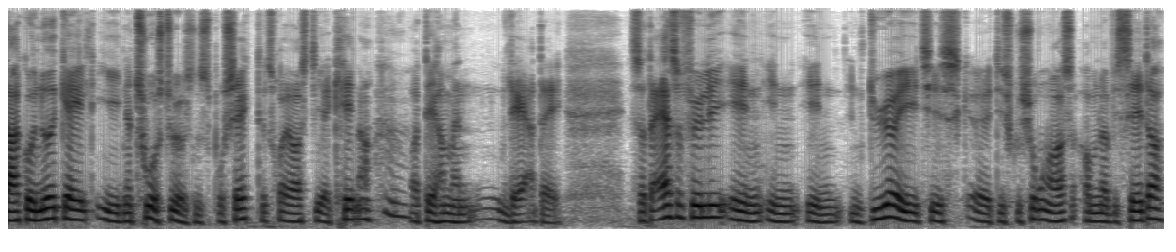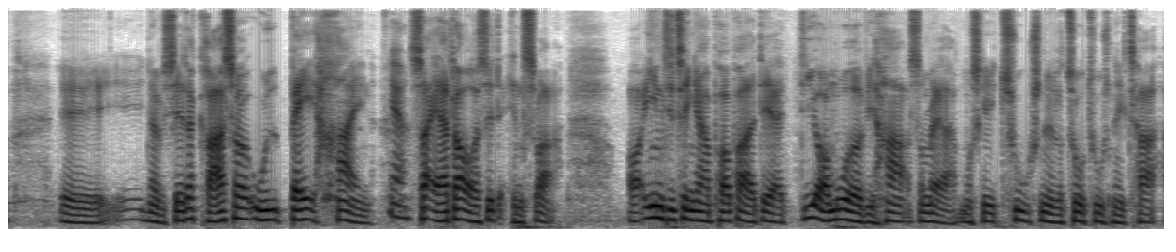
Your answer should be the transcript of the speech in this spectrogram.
der er gået noget galt i Naturstyrelsens projekt, det tror jeg også, de erkender, mm. og det har man lært af. Så der er selvfølgelig en, en, en, en dyreetisk øh, diskussion også om, når vi sætter øh, når vi sætter græsser ud bag hegn, Ja. så er der også et ansvar. Og en af de ting, jeg har påpeget, det er, at de områder, vi har, som er måske 1000 eller 2000 hektar,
